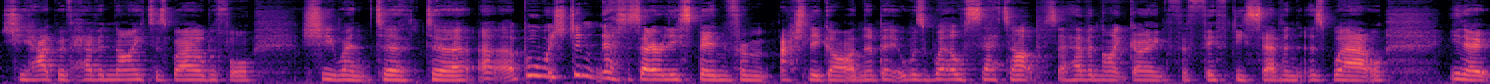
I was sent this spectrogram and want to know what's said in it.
she had with Heather Knight as well before she went to to a, a ball which didn't necessarily spin from Ashley Gardner but it was well set up so Heather Knight going for 57 as well you know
